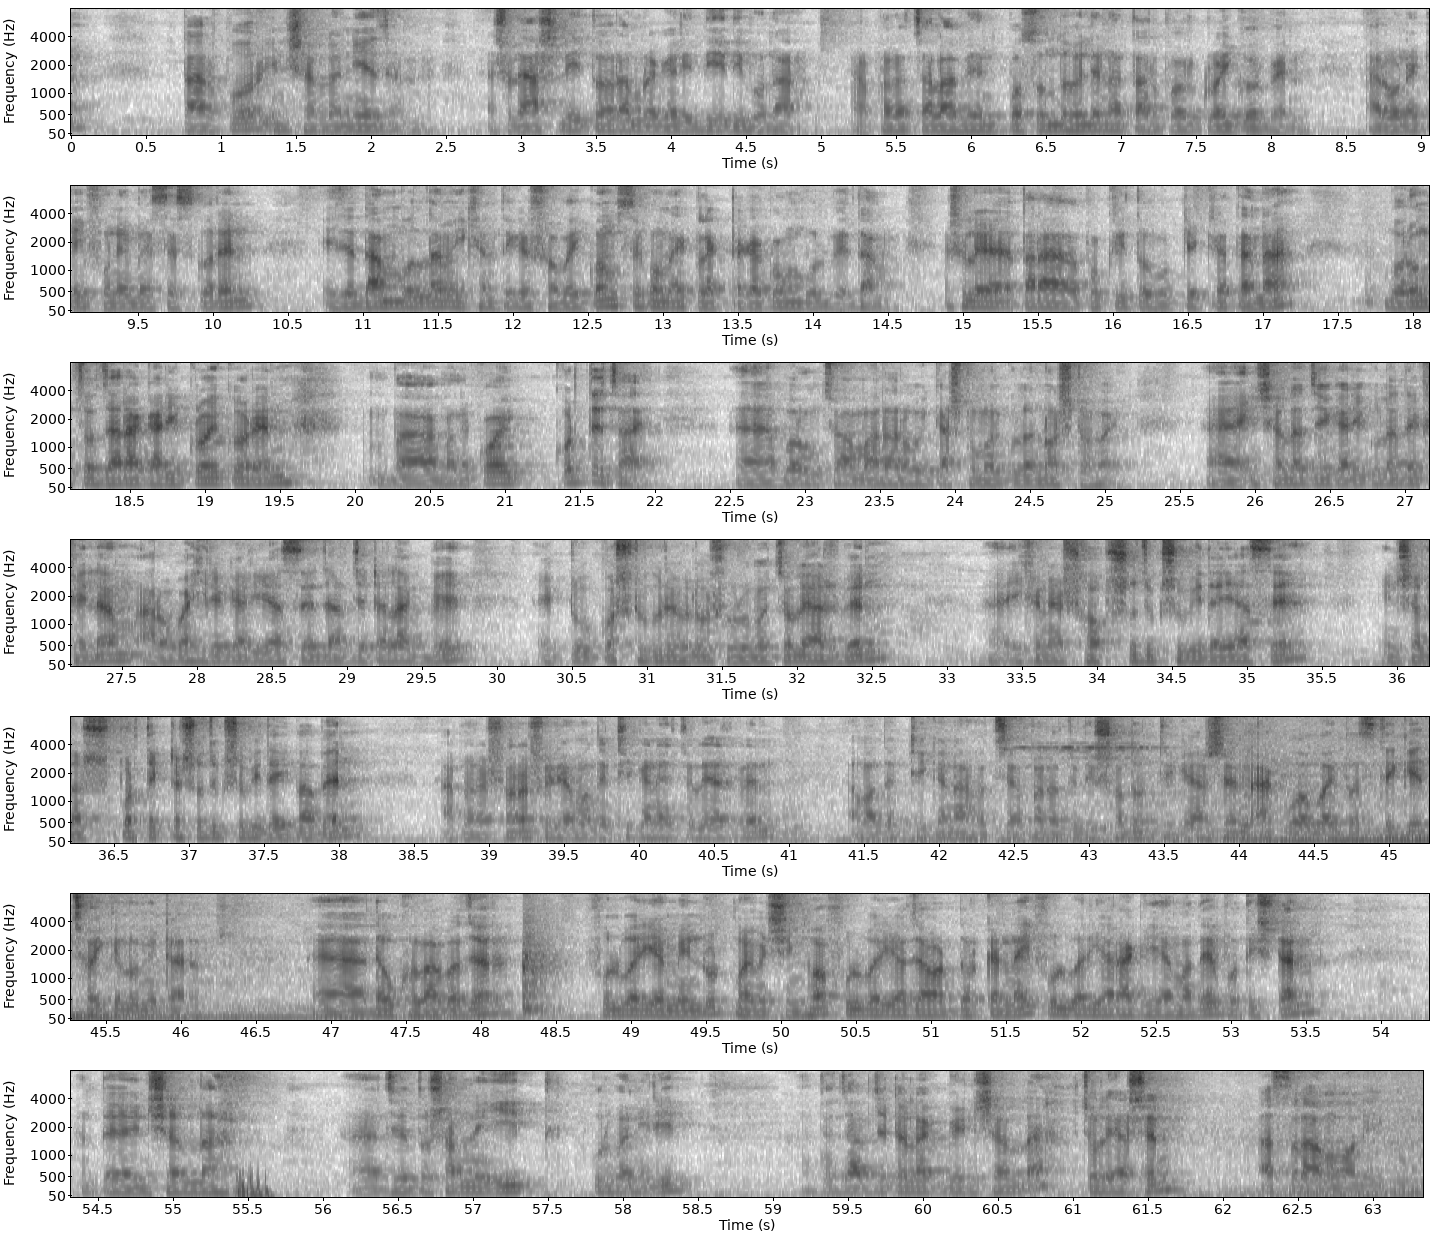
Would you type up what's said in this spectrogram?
তারপর ইনশাল্লাহ নিয়ে যান। আসলে আসলেই তো আর আমরা গাড়ি দিয়ে দিব না। আপনারা চালাবেন, পছন্দ হলে না, তারপর ক্রয় করবেন। আর অনেকেই ফোনে মেসেজ করেন, এই যে দাম বললাম, এখান থেকে সবাই কমসে কম এক লাখ টাকা কম বলবে দাম। আসলে তারা প্রকৃতপক্ষে ক্রেতা না, বরঞ্চ যারা গাড়ি ক্রয় করেন বা মানে ক্রয় করতে চায় বরঞ্চ আমার আর ওই কাস্টমারগুলো নষ্ট হয়। ইনশাল্লাহ যে গাড়িগুলো দেখাইলাম আরও বাহিরে গাড়ি আছে, যার যেটা লাগবে, একটু কষ্ট করে হলেও শোরুমে চলে আসবেন। এখানে সব সুযোগ সুবিধাই আছে ইনশাল্লাহ প্রত্যেকটা সুযোগ সুবিধাই পাবেন। আপনারা সরাসরি আমাদের ঠিকানায় চলে আসবেন। আমাদের ঠিকানা হচ্ছে আপনারা যদি সদর থেকে আসেন আকুয়া বাইপাস থেকে ছয় কিলোমিটার আহ, দেওখোলা বাজার ফুলবাড়িয়া মেন রুট ময়মনসিংহ। ফুলবাড়িয়া যাওয়ার দরকার নাই ফুলবাড়িয়ার আগে আমাদের প্রতিষ্ঠান। ইনশাল্লাহ যেহেতু সামনে ঈদ কুরবানির ঈদ যার যেটা লাগবে ইনশাল্লাহ চলে আসেন। আসসালামু আলাইকুম।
